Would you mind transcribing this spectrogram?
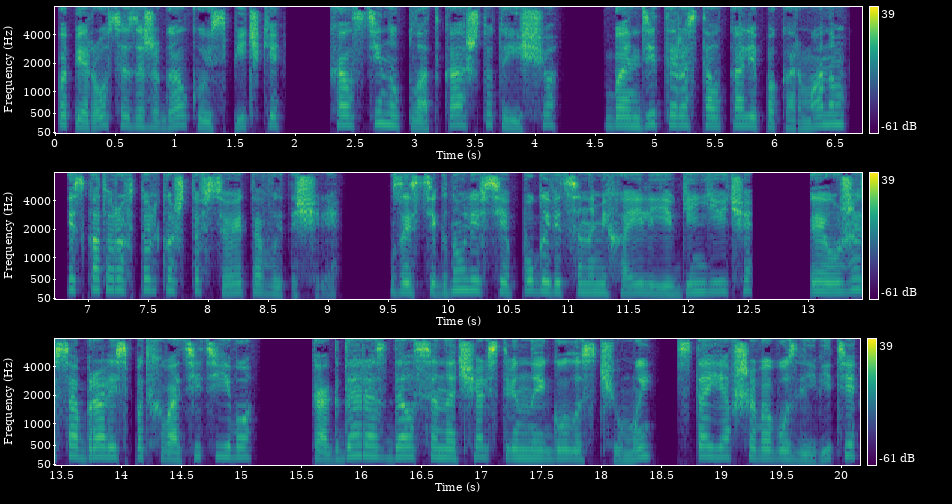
папиросы, зажигалку и спички, холстину платка, что-то еще. Бандиты растолкали по карманам, из которых только что все это вытащили. Застегнули все пуговицы на Михаиле Евгеньевиче и уже собрались подхватить его, когда раздался начальственный голос чумы, стоявшего возле Вити,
